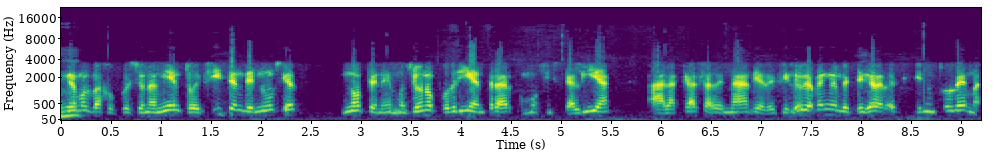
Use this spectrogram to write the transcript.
digamos, bajo cuestionamiento. Existen denuncias, no tenemos. Yo no podría entrar como fiscalía a la casa de nadie a decirle, oiga, vengo a investigar a ver si tiene un problema.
